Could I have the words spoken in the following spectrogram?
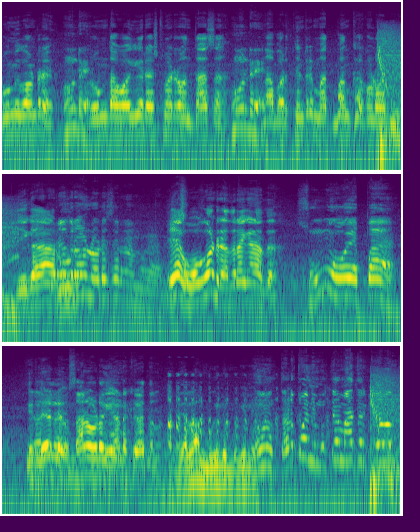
ರೂಮಿಗೆ ಹೋಗ್ರಿ. ಹ್ಞೂನ್ರಿ. ರೂಮ್ದಾಗ ಹೋಗಿ ರೆಸ್ಟ್ ಮಾಡ್ರಿ ಒಂದ್ ತಾಸ. ಹ್ಞೂನ್ರಿ. ನಾ ಬರ್ತೀನಿ ಮತ್ ಬಂದ್ ಕರ್ಕೊಂಡು ಹೋಗಿ ಈಗ room- ರೌಂಡ್ ಸರ್ ನಮ್ಗೆ. ಏ ಹೋಗೋಣ್ರಿ ಅದ್ರಾಗ ಏನದ? ಸುಮ್ಮ ಯಪ್ಪ ಇಲ್ಲ ಇಲ್ಲ ಸಣ್ಣ ಹುಡುಗ ಏನ ಕೇಳ್ತಾನ. ಇದೆಲ್ಲ ಮುಗಿಲಿ ಮುಗಿಲಿ. ಹ್ಞೂ ತಡ್ಕೊ ನಿಮ್ಮ ಮುತ್ತೆ ಮಾತ್ರ ಕೇಳಂತ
